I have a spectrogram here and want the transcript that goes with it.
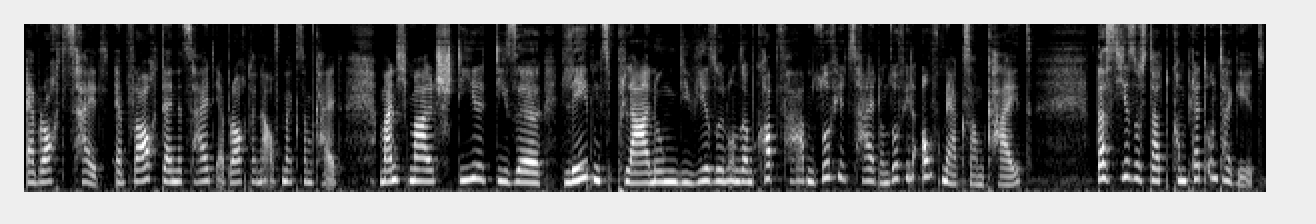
er braucht Zeit. Er braucht deine Zeit, er braucht deine Aufmerksamkeit. Manchmal stiehlt diese Lebensplanung, die wir so in unserem Kopf haben, so viel Zeit und so viel Aufmerksamkeit, dass Jesus da komplett untergeht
